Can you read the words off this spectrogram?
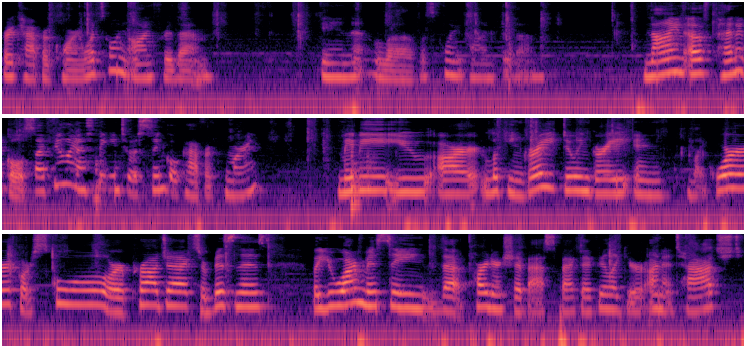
for Capricorn? What's going on for them in love? What's going on for them? Nine of Pentacles. So I feel like I'm speaking to a single Capricorn. Maybe you are looking great, doing great in like work or school or projects or business, but you are missing that partnership aspect. I feel like you're unattached.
